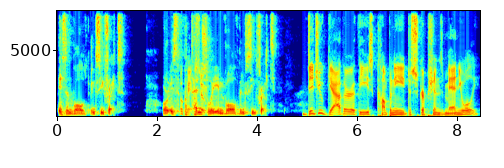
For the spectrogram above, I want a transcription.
is involved in sea freight or is okay, potentially so involved in sea freight. Did you gather these company descriptions manually?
